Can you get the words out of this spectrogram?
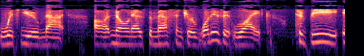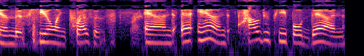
with you, Matt, uh, known as the messenger? What is it like? To be in this healing presence. Right. And and how do people then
